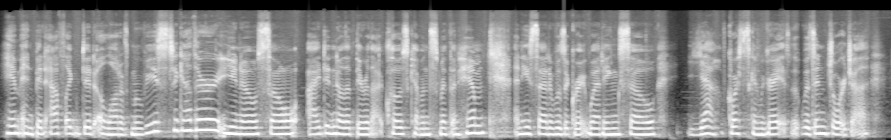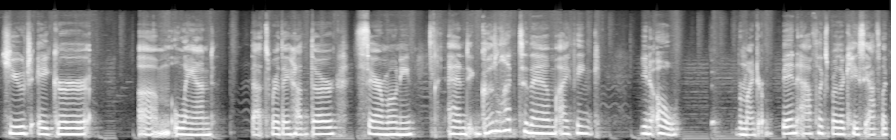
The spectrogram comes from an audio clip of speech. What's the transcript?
him and Ben Affleck did a lot of movies together, you know, so I didn't know that they were that close, Kevin Smith and him. And he said it was a great wedding. So, yeah, of course it's going to be great. It was in Georgia, huge acre um, land. That's where they had their ceremony. And good luck to them. I think, you know, oh, reminder Ben Affleck's brother, Casey Affleck,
